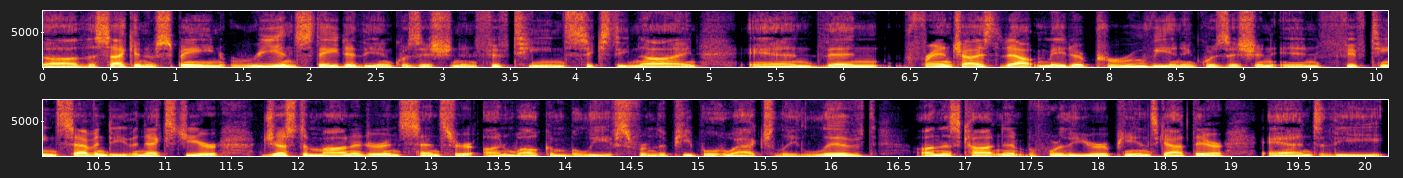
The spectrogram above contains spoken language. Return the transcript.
uh, II of Spain reinstated the Inquisition in 1569 and then franchised it out and made a Peruvian Inquisition in 1570, the next year, just to monitor and censor unwelcome beliefs from the people who actually lived on this continent before the Europeans got there and the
